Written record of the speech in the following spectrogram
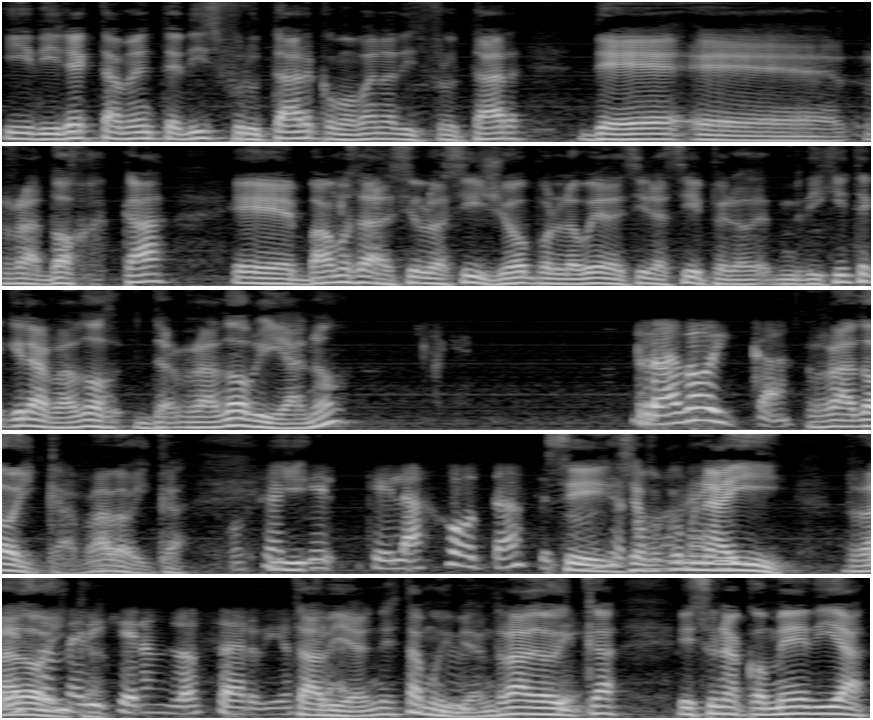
y directamente disfrutar como van a disfrutar de eh, Radojka. Eh, vamos a decirlo así, yo pues lo voy a decir así, pero me dijiste que era Rado, ¿no? Radoica. Radoica, Radoica. O sea que, que, la J se Sí, se fue como una I. Radoica. Eso me dijeron los serbios. Está bien, está muy bien. Radoica es una comedia,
